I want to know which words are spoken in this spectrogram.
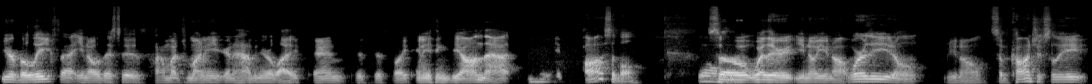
your belief that you know this is how much money you're going to have in your life and it's just like anything beyond that mm-hmm. it's possible yeah. so whether you know you're not worthy you don't you know subconsciously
